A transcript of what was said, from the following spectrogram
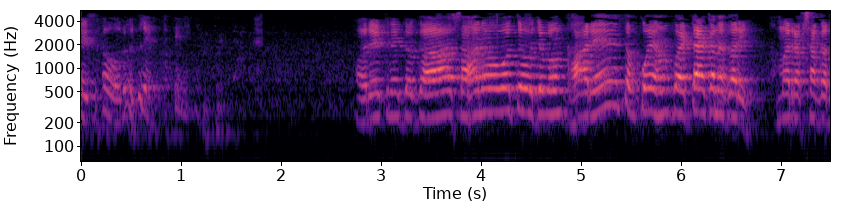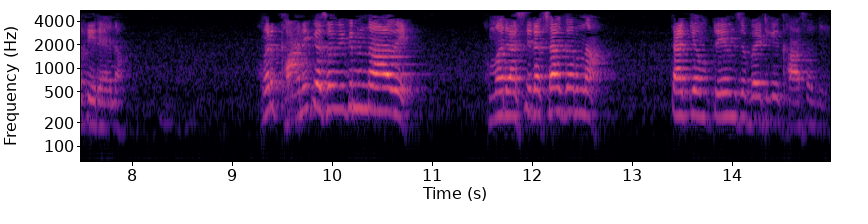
ऐसा बोल लेते और एक ने तो कहा सहन हो तो जब हम खा रहे हैं, तब तो कोई हमको अटैक न करे, हमारी रक्षा करती रहना। हमारे खाने का समय न आवे, हमारी ऐसी रक्षा करना। ताकि हम प्रेम से बैठ के खा सके।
